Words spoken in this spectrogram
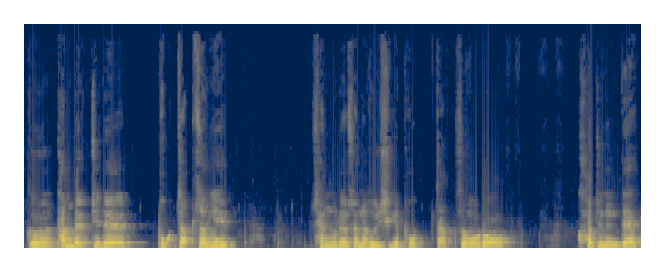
그 단백질의 복잡성이 생물에서는 의식의 복잡성으로 커지는데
